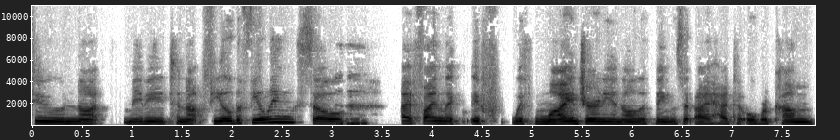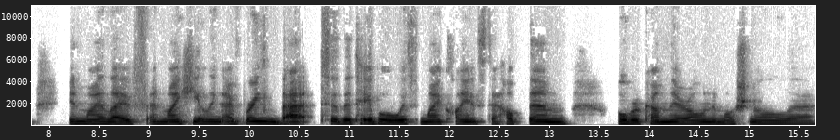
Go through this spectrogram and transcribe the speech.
to not maybe to not feel the feelings. So mm-hmm. I find that if with my journey and all the things that I had to overcome in my life and my healing, I bring that to the table with my clients to help them overcome their own emotional uh,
